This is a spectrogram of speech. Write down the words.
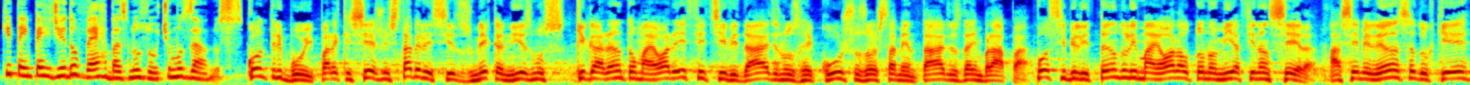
que tem perdido verbas nos últimos anos. Contribui para que sejam estabelecidos mecanismos que garantam maior efetividade nos recursos orçamentários da Embrapa, possibilitando-lhe maior autonomia financeira, à semelhança do que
